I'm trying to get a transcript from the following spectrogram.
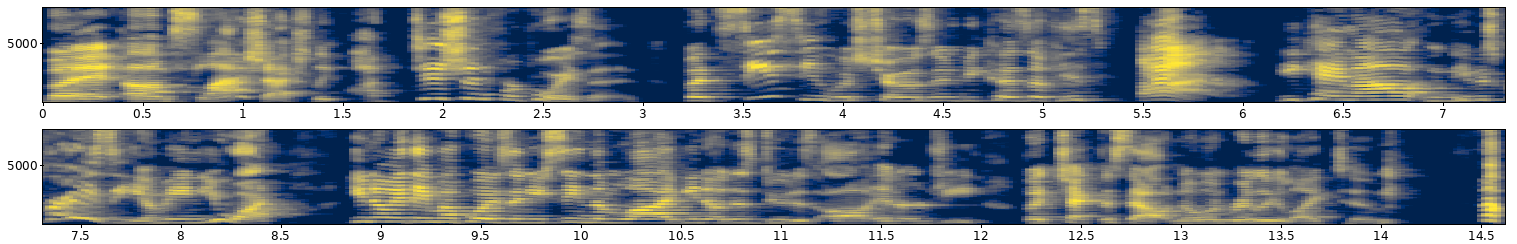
But um, Slash actually auditioned for Poison, but CC was chosen because of his fire. He came out and he was crazy. I mean, you watch, you know anything about Poison? You've seen them live. You know this dude is all energy. But check this out: no one really liked him.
